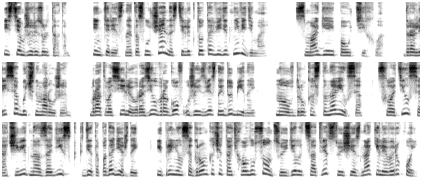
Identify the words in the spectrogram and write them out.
и с тем же результатом. Интересно, это случайность или кто-то видит невидимое? С магией поутихло. Дрались обычным оружием. Брат Василию разил врагов уже известной дубиной, но вдруг остановился, схватился, очевидно, за диск где-то под одеждой и принялся громко читать хвалу солнцу и делать соответствующие знаки левой рукой.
